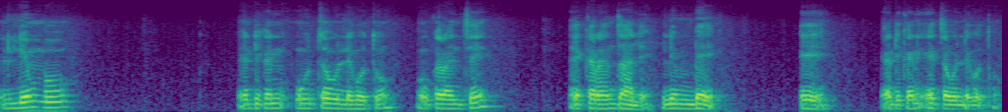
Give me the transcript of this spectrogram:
लिंबू या ठिकाणी ऊचा उल्लेख होतो. उकारांचे एकारांत झाले. लिंबे ए या ठिकाणी एचा उल्लेख होतो.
